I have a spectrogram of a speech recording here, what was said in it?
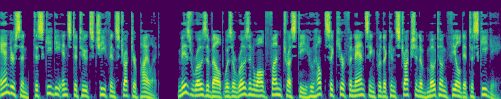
Anderson, Tuskegee Institute's chief instructor pilot. Ms. Roosevelt was a Rosenwald Fund trustee who helped secure financing for the construction of Moton Field at Tuskegee.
